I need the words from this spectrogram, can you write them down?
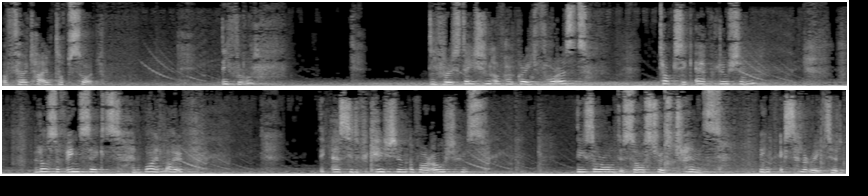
of fertile topsoil, Defor- deforestation of our great forests, toxic air pollution, loss of insects and wildlife, the acidification of our oceans. These are all disastrous trends being accelerated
